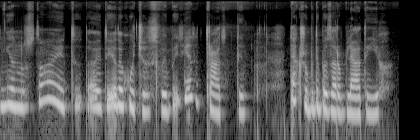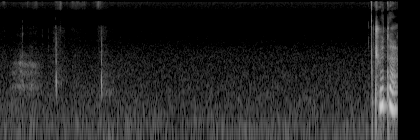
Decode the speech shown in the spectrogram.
Ні, ну знаєте, знаєте, я не хочу свої монети тратити. Так що будемо заробляти їх. Чуєте?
